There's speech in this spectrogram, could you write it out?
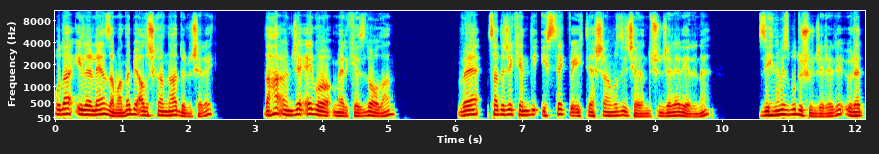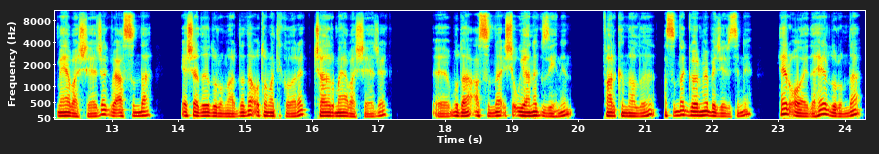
Bu da ilerleyen zamanda bir alışkanlığa dönüşerek daha önce ego merkezli olan ve sadece kendi istek ve ihtiyaçlarımızı içeren düşünceler yerine zihnimiz bu düşünceleri üretmeye başlayacak ve aslında yaşadığı durumlarda da otomatik olarak çağırmaya başlayacak. Ee, bu da aslında işte uyanık zihnin farkındalığı, aslında görme becerisini her olayda, her durumda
